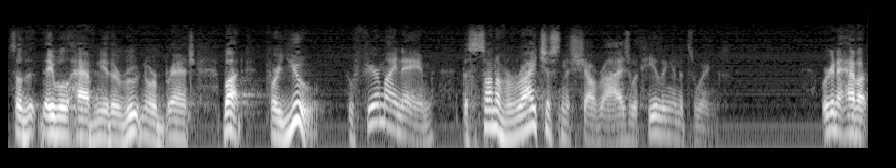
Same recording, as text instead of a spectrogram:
so that they will have neither root nor branch. But for you, who fear my name, the Sun of Righteousness shall rise with healing in its wings. We're going to have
